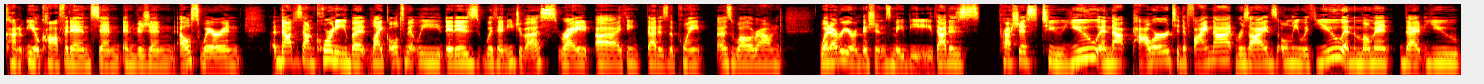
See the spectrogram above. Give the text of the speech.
kind of you know confidence and and vision elsewhere. And not to sound corny but like ultimately it is within each of us right? Uh, i think that is the point as well around whatever your ambitions may be. That is precious to you and that power to define that resides only with you. And the moment that you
